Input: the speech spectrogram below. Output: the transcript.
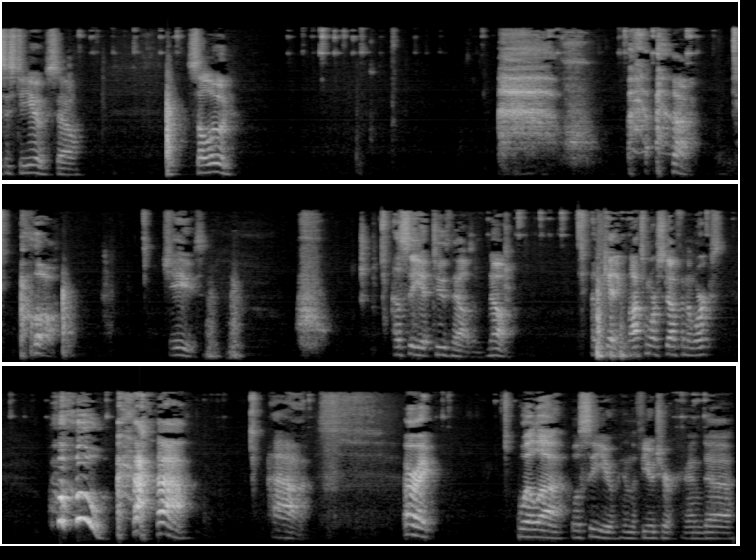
This is to you, so salute. oh, jeez. I'll see you at 2000. No, I'm kidding. Lots more stuff in the works. Woohoo! ah. All right. Well, uh, we'll see you in the future, and uh,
